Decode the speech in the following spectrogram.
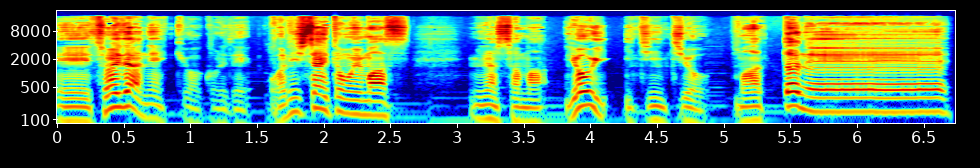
えー、それではね今日はこれで終わりにしたいと思います。皆様良い一日を。またね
